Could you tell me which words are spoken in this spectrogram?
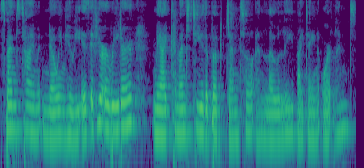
Spend time knowing who he is. If you're a reader, may I commend to you the book Gentle and Lowly by Dane Ortlund,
